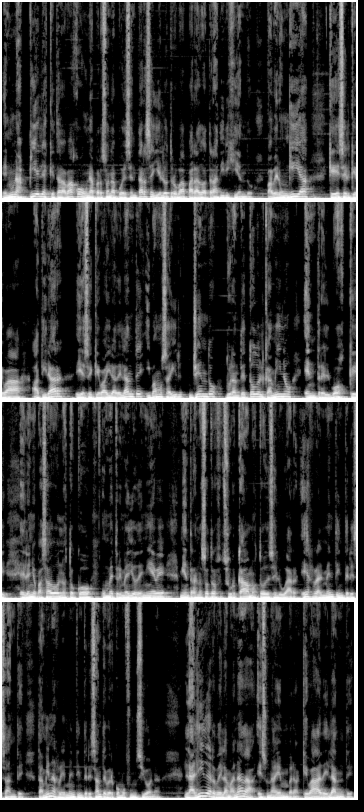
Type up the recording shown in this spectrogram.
En unas pieles que está abajo, una persona puede sentarse y el otro va parado atrás dirigiendo. Va a haber un guía que es el que va a tirar y es el que va a ir adelante y vamos a ir yendo durante todo el camino entre el bosque. El año pasado nos tocó un metro y medio de nieve mientras nosotros surcábamos todo ese lugar. Es realmente interesante. También es realmente interesante ver cómo funciona. La líder de la manada es una hembra que va adelante.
